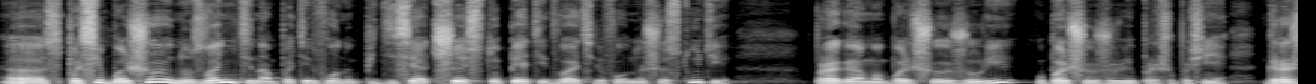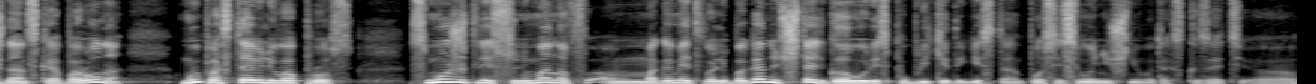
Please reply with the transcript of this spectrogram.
э, Спасибо большое. Ну, звоните нам по телефону 56 105 и 2, телефон нашей студии. Программа «Большое жюри», «Большое жюри», прошу прощения, «Гражданская оборона». Мы поставили вопрос – Сможет ли Сулейманов э, Магомед Валибаганович считать главой Республики Дагестан после сегодняшнего, так сказать, э,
